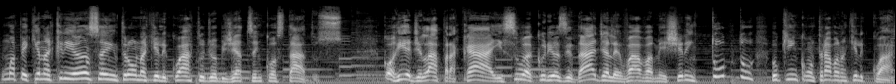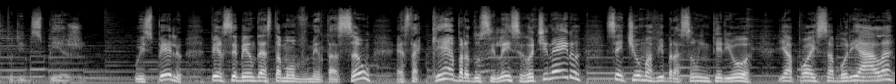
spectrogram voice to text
uma pequena criança entrou naquele quarto de objetos encostados. Corria de lá para cá e sua curiosidade a levava a mexer em tudo o que encontrava naquele quarto de despejo. O espelho, percebendo esta movimentação, esta quebra do silêncio rotineiro, sentiu uma vibração interior e, após saboreá-la,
